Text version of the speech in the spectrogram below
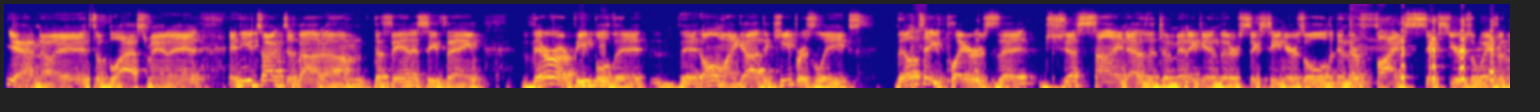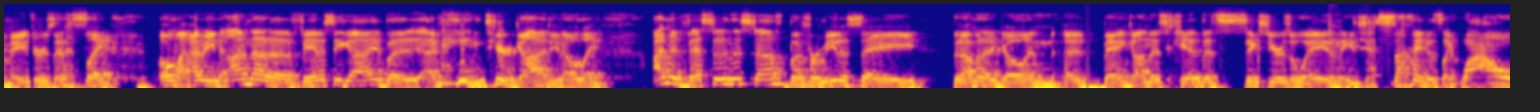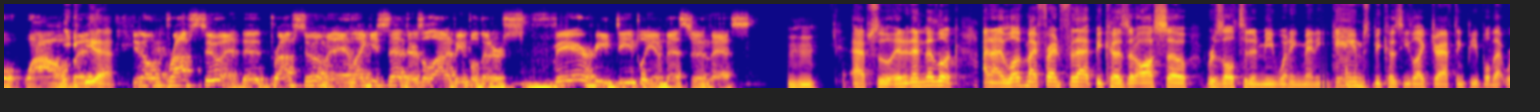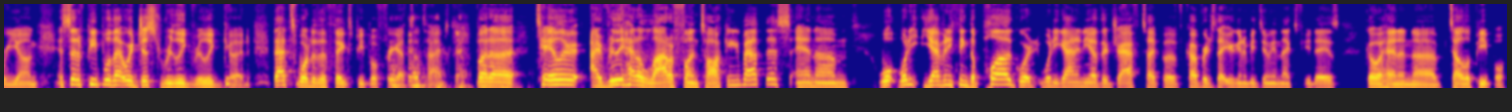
Yeah, no, it's a blast, man. And and you talked about um, the fantasy thing. There are people that that oh my god, the keepers leagues they'll take players that just signed out of the Dominican that are 16 years old and they're five, six years away from the majors. And it's like, oh my, I mean, I'm not a fantasy guy, but I mean, dear God, you know, like I'm invested in this stuff, but for me to say, that I'm gonna go and uh, bank on this kid that's six years away and he just signed. It's like wow, wow. But yeah, you know, props to it. Props to him. And, and like you said, there's a lot of people that are very deeply invested in this. Mm-hmm. Absolutely. And, and, look, and I love my friend for that because it also resulted in me winning many games because he liked drafting people that were young instead of people that were just really, really good. That's one of the things people forget sometimes. but uh Taylor, I really had a lot of fun talking about this. And um what what do you, you have anything to plug? What what do you got any other draft type of coverage that you're gonna be doing the next few days? Go ahead and uh tell the people.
